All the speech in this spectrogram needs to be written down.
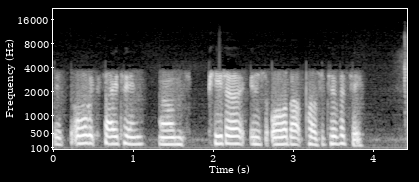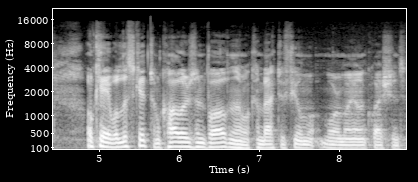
It's all exciting. And PETA is all about positivity. Okay, well, let's get some callers involved, and then we'll come back to a few more of my own questions.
